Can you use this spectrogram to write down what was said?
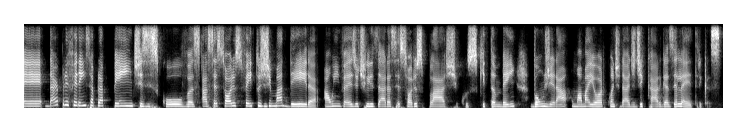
é, dar preferência para pentes, escovas, acessórios feitos de madeira, ao invés de utilizar acessórios plásticos, que também vão gerar uma maior quantidade de cargas elétricas.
